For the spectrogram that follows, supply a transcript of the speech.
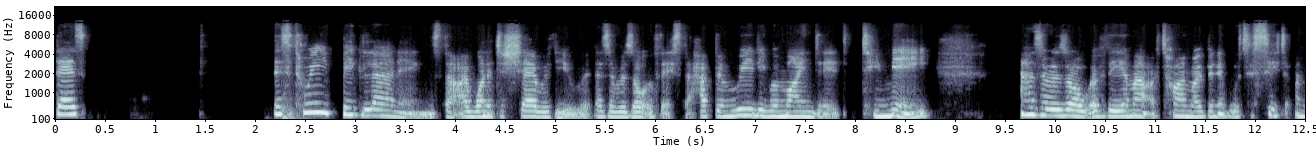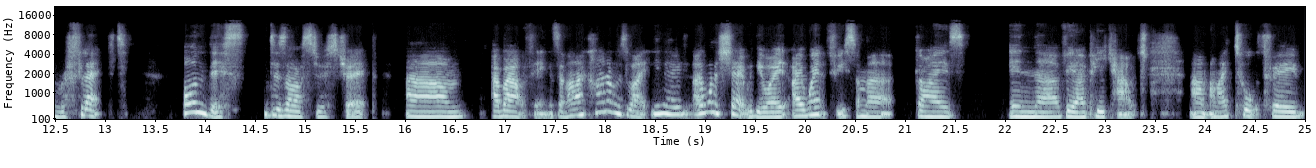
there's there's three big learnings that I wanted to share with you as a result of this that have been really reminded to me as a result of the amount of time I've been able to sit and reflect on this disastrous trip um, about things. And I kind of was like, you know, I want to share it with you. I, I went through some uh, guys in the VIP couch, um, and I talked through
